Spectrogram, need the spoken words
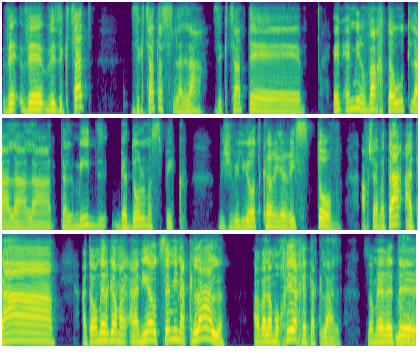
וזה קצת, זה קצת הסללה, זה קצת... אה, אין, אין מרווח טעות לתלמיד גדול מספיק בשביל להיות קרייריסט טוב. עכשיו, אתה, אתה, אתה אומר גם, אני יוצא מן הכלל, אבל המוכיח את הכלל. זאת אומרת, נכון. אה,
